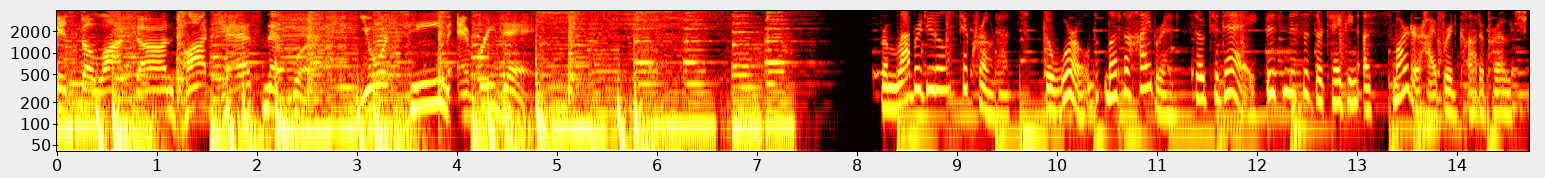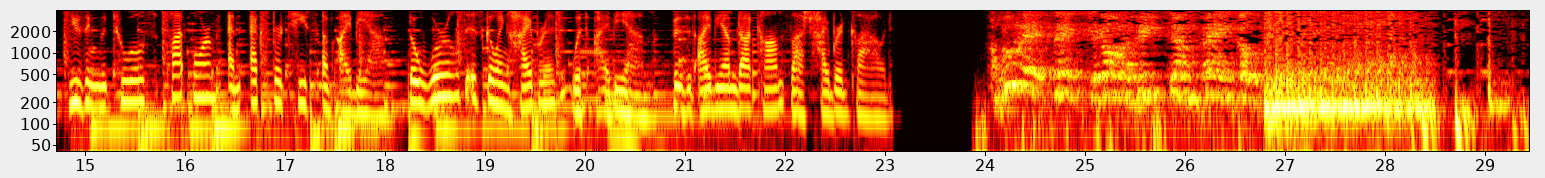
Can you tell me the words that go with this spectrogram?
It's the Locked On Podcast Network, your team every day. From Labradoodles to Cronuts, the world loves a hybrid. So today, businesses are taking a smarter hybrid cloud approach using the tools, platform, and expertise of IBM. The world is going hybrid with IBM. Visit IBM.com slash hybrid cloud.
